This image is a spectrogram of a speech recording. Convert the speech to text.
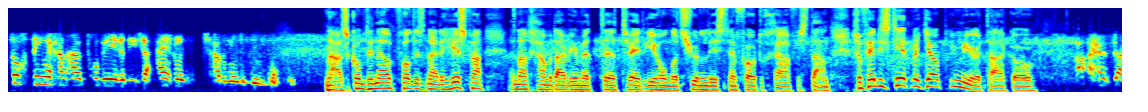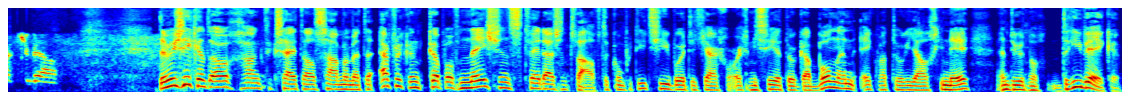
toch dingen gaan uitproberen die ze eigenlijk zouden moeten doen. Nou, ze komt in elk geval dus naar de HISVA en dan gaan we daar weer met uh, 200, 300 journalisten en fotografen staan. Gefeliciteerd met jouw primeur, Taco. Ah, dankjewel. De muziek in het oog hangt, ik zei het al, samen met de African Cup of Nations 2012. De competitie wordt dit jaar georganiseerd door Gabon en Equatoriaal Guinea en duurt nog drie weken.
